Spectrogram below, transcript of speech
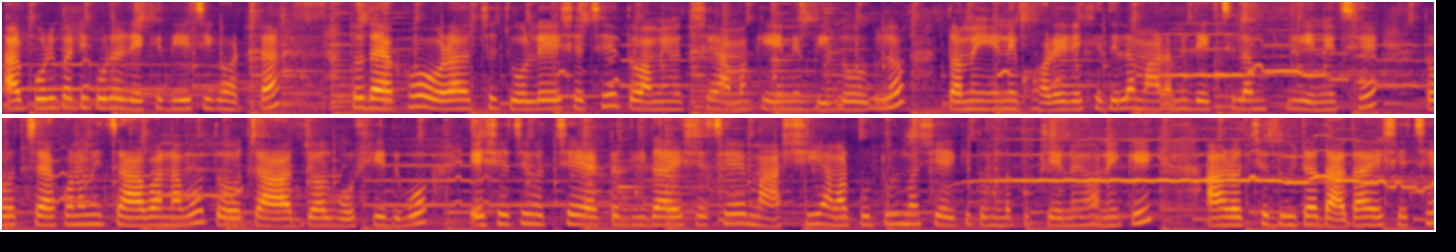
আর পরিপাটি করে রেখে দিয়েছি ঘরটা। তো দেখো, ওরা হচ্ছে চলে এসেছে। তো আমি হচ্ছে আমাকে এনে দিল ওগুলো। তো আমি এনে ঘরে রেখে দিলাম। আর আমি দেখছিলাম কি এনেছে। তো হচ্ছে এখন আমি চা বানাবো। তো চা জল বসিয়ে দিব। এসেছে হচ্ছে একটা দিদা এসেছে, মাসি। আমার পুতুল মাসি আর কি, তোমরা তো চেনোই অনেকেই। আর হচ্ছে দুইটা দাদা এসেছে।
